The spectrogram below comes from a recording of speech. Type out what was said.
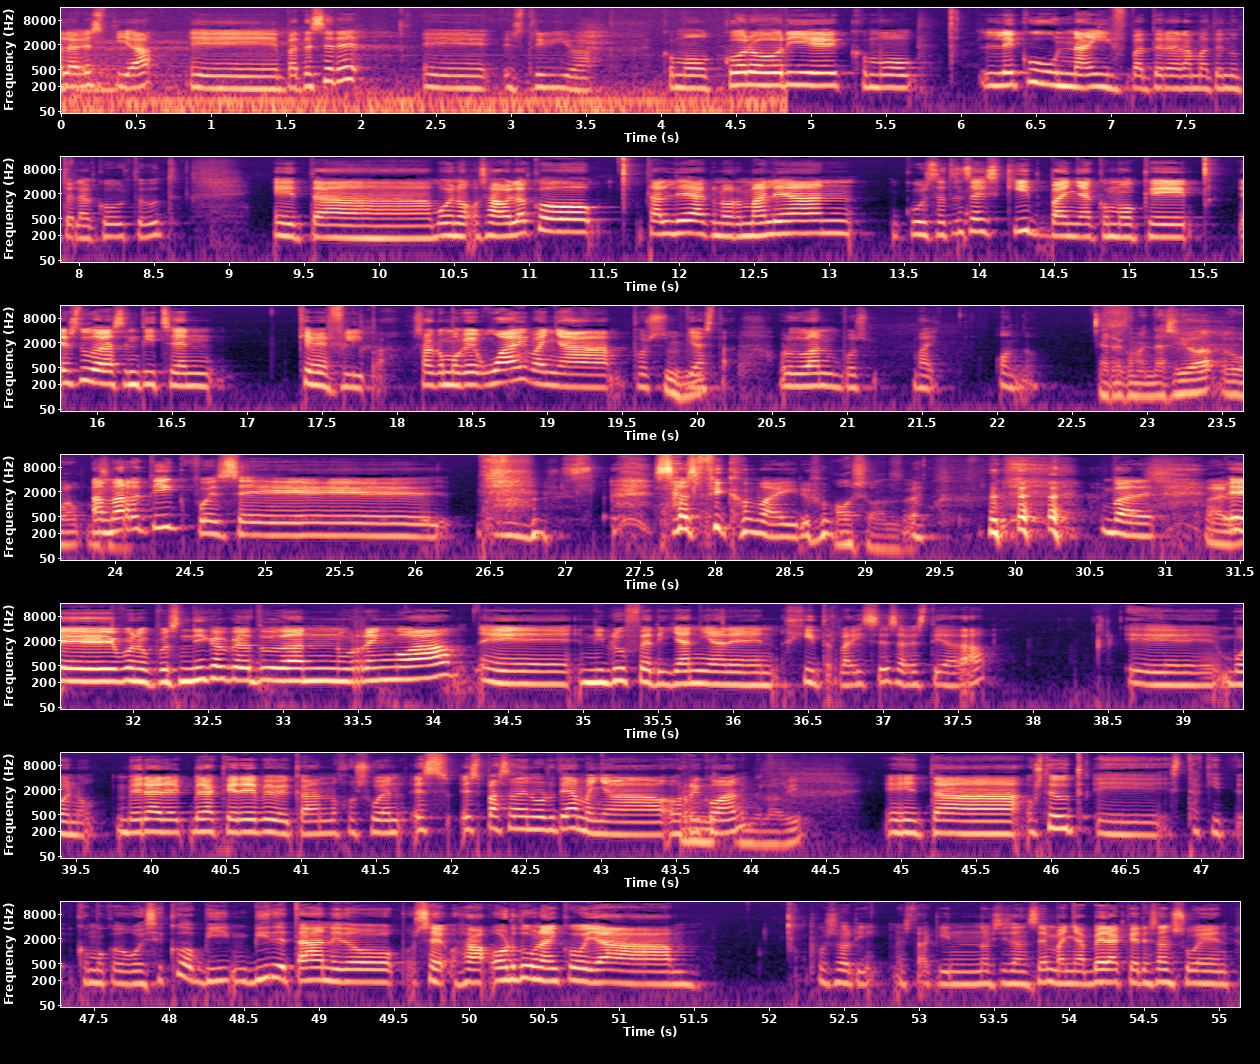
dela bestia, e, batez ere, e, estribioa. Como koro horiek, como leku naif batera eramaten dutelako, uste dut. Eta, bueno, osea, holako taldeak normalean gustatzen zaizkit, baina como que ez dudala sentitzen que me flipa. Osea, como que guai, baina, pues, ya está. Orduan, pues, bai, ondo. Errekomendazioa, bueno, Amarretik, pues, eh... Zazpiko mairu. oso ondo. Vale. Vale. Eh, bueno, pues nik aukeratu dan urrengoa, eh, Nilufer Janiaren Hit Rises abestia da. Eh, bueno, berarek, berak ere bebekan jo zuen, ez, ez pasaden urtean, baina horrekoan. Bi. Eta uste dut, eh, ez dakit, como que goizeko, bi, biretan edo, ose, oza, ordu nahiko ja, pues hori, ez dakit noiz izan zen, baina berak ere esan zuen,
